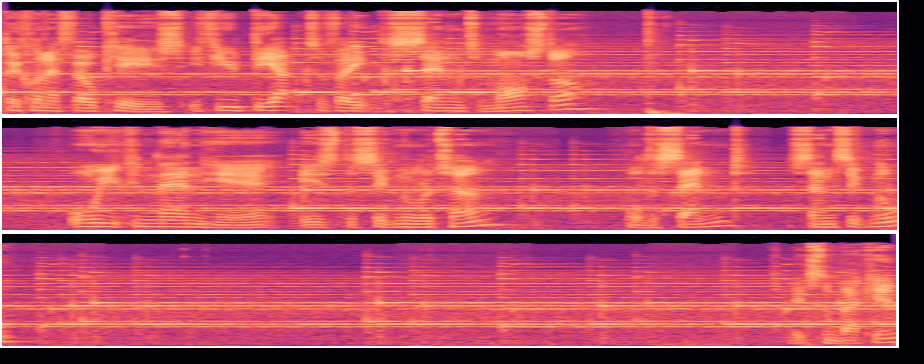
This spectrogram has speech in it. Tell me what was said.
click on FL Keys. If you deactivate the send to master, all you can then hear is the signal return, or the send, send signal. Mix them back in.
